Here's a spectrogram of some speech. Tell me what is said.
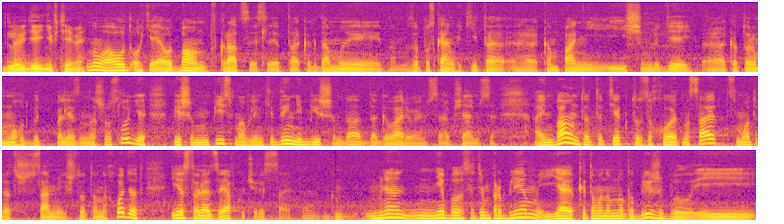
Для людей не в теме. Ну, а вот, окей, Outbound вкратце, если это когда мы там, запускаем какие-то э, компании и ищем людей, э, которые могут быть полезны наши услуги, пишем им письма, в LinkedIn пишем, да, договариваемся, общаемся. А Inbound — это те, кто заходит на сайт, смотрят сами, что-то находят и оставляют заявку через сайт. Да. У меня не было с этим проблем, я к этому намного ближе был, и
